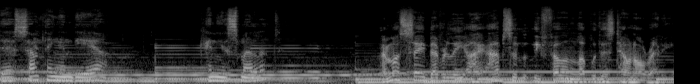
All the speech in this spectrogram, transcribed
There's something in the air. Can you smell it? I must say, Beverly, I absolutely fell in love with this town already.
